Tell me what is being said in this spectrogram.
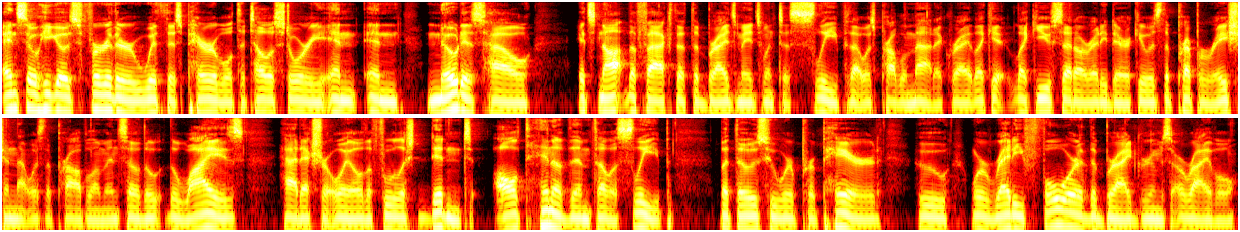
and so he goes further with this parable to tell a story and and notice how it's not the fact that the bridesmaids went to sleep that was problematic, right? Like it like you said already, Derek, it was the preparation that was the problem. And so the the wise had extra oil, the foolish didn't. All 10 of them fell asleep, but those who were prepared, who were ready for the bridegroom's arrival,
